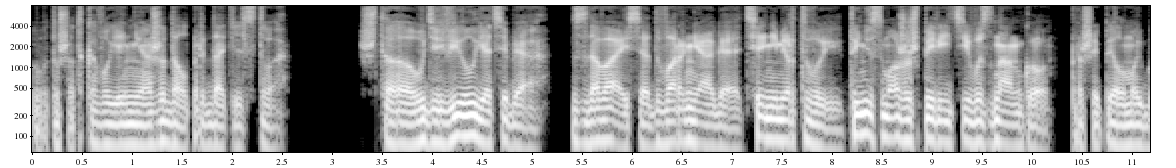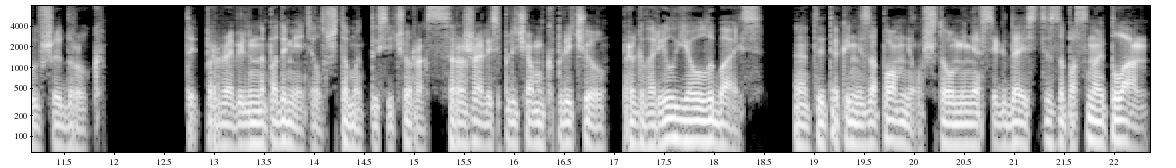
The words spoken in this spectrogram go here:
вот уж от кого я не ожидал предательства. «Что, удивил я тебя? Сдавайся, дворняга, тени мертвы, ты не сможешь перейти в изнанку», — прошипел мой бывший друг. «Ты правильно подметил, что мы тысячу раз сражались плечом к плечу», — проговорил я, улыбаясь. «А ты так и не запомнил, что у меня всегда есть запасной план».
